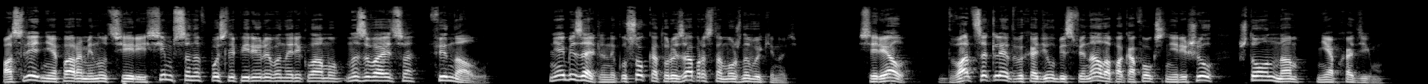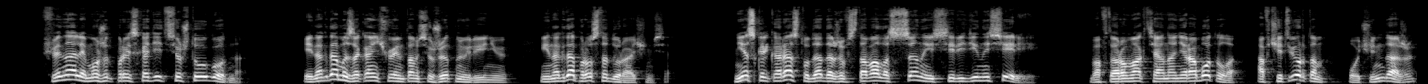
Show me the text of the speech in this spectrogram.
Последняя пара минут серии «Симпсонов» после перерыва на рекламу называется «Финал». Необязательный кусок, который запросто можно выкинуть. Сериал 20 лет выходил без финала, пока Фокс не решил, что он нам необходим. В финале может происходить все, что угодно. Иногда мы заканчиваем там сюжетную линию, иногда просто дурачимся. Несколько раз туда даже вставала сцена из середины серии. Во втором акте она не работала, а в четвертом очень даже.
